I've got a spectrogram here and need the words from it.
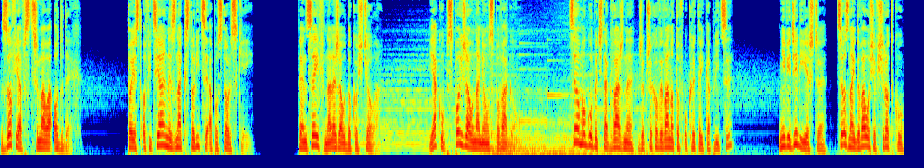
Zofia wstrzymała oddech. To jest oficjalny znak stolicy apostolskiej. Ten sejf należał do kościoła. Jakub spojrzał na nią z powagą. Co mogło być tak ważne, że przechowywano to w ukrytej kaplicy? Nie wiedzieli jeszcze, co znajdowało się w środku,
